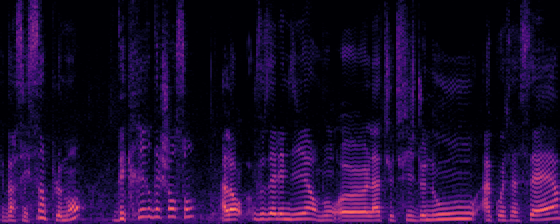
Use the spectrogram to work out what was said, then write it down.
eh ben, c'est simplement d'écrire des chansons. Alors vous allez me dire, bon euh, là tu te fiches de nous, à quoi ça sert?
